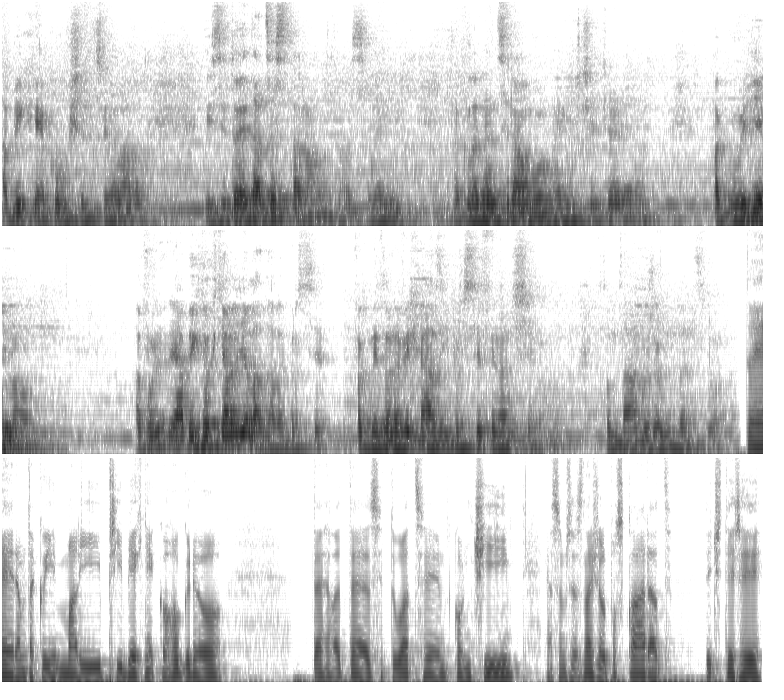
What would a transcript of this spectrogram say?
abych jako ušetřil, ale jestli to je ta cesta, no, to asi není. Tak leden si nám volný určitě a pak uvidím, no. A furt, já bych to chtěl dělat, ale prostě fakt mi to nevychází prostě finančně, no. V tom táboře vůbec, no. To je jenom takový malý příběh někoho, kdo téhle situaci končí. Já jsem se snažil poskládat ty čtyři,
